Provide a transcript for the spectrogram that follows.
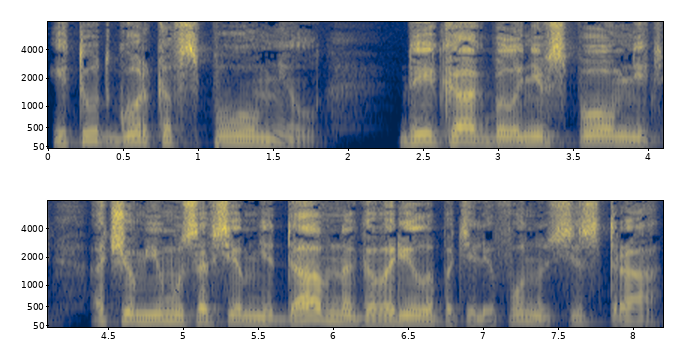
И тут Горка вспомнил — да и как было не вспомнить, о чем ему совсем недавно говорила по телефону сестра.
